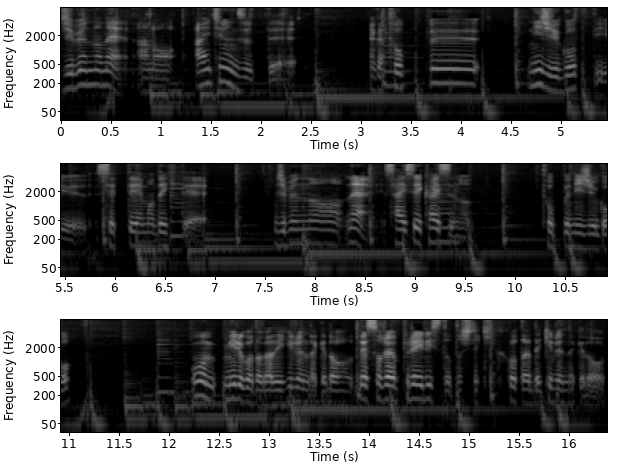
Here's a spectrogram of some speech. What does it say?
自分のねあの iTunes ってなんかトップ25っていう設定もできて自分のね再生回数のトップ25を見ることができるんだけどでそれをプレイリストとして聞くことができるんだけど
